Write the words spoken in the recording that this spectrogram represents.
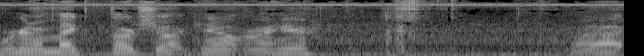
We're gonna make the third shot count right here. All right.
